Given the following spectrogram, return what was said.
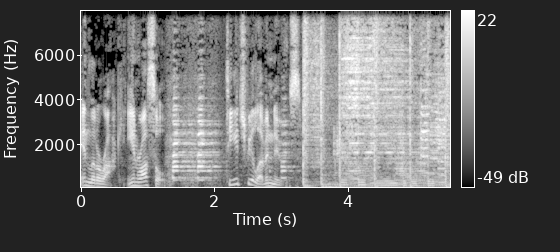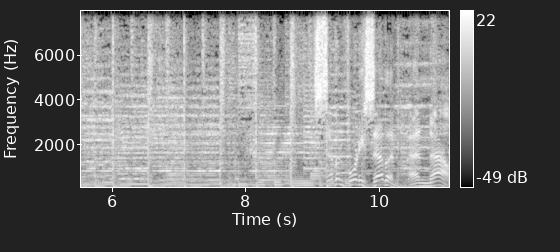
In Little Rock, Ian Russell, THV 11 News. Seven forty-seven, and now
